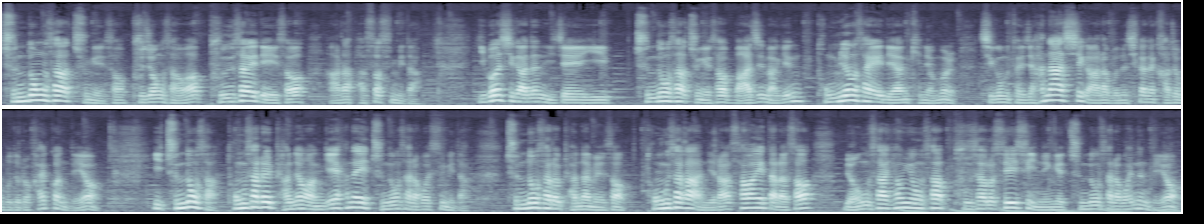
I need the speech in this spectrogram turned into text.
준동사 중에서 부정사와 분사에 대해서 알아봤었습니다. 이번 시간은 이제 이 준동사 중에서 마지막인 동명사에 대한 개념을 지금부터 이제 하나씩 알아보는 시간을 가져보도록 할 건데요. 이 준동사, 동사를 변형한 게 하나의 준동사라고 했습니다. 준동사로 변하면서 동사가 아니라 상황에 따라서 명사, 형용사, 부사로 쓰일 수 있는 게 준동사라고 했는데요.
